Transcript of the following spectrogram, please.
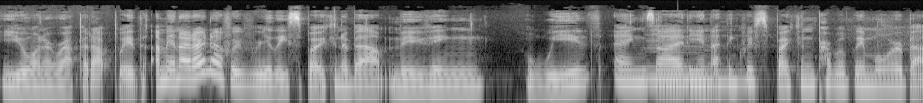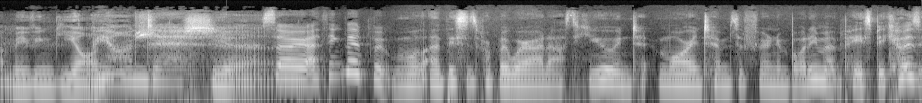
you want to wrap it up with? I mean, I don't know if we've really spoken about moving with anxiety, and I think we've spoken probably more about moving beyond. beyond it Yeah. So I think that well, uh, this is probably where I'd ask you in more in terms of an embodiment piece because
